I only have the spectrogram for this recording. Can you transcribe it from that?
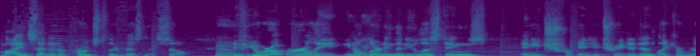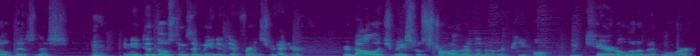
mindset and approach to their business. So Hmm. if you were up early, you know, learning the new listings, and you tr- and you treated it like a real business, Hmm. and you did those things that made a difference. You had your your knowledge base was stronger than other people. You cared a little bit more,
